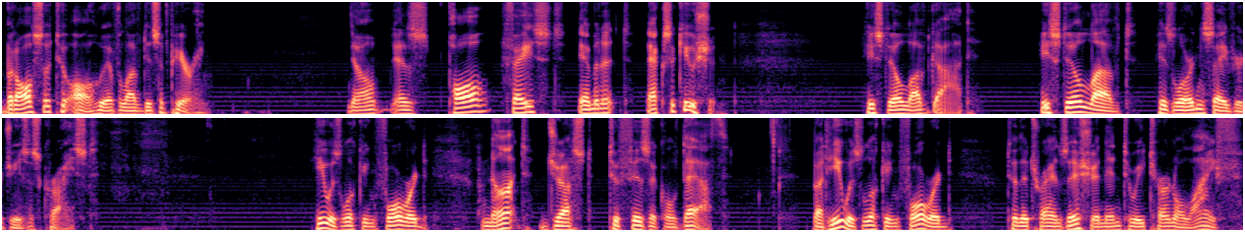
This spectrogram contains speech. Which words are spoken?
but also to all who have loved his appearing. No, as Paul faced imminent execution, he still loved God. He still loved his Lord and Savior, Jesus Christ. He was looking forward not just to physical death, but he was looking forward to the transition into eternal life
